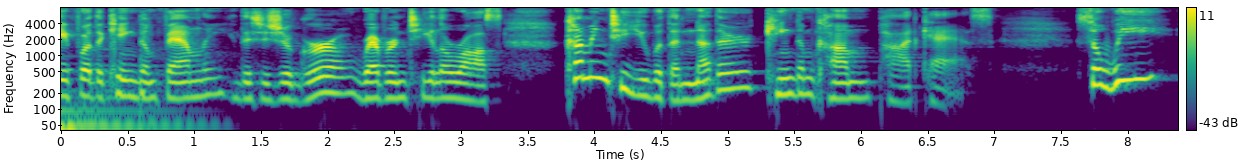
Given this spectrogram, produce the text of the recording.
Hey, for the Kingdom family, this is your girl, Reverend Tila Ross, coming to you with another Kingdom Come podcast. So, we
